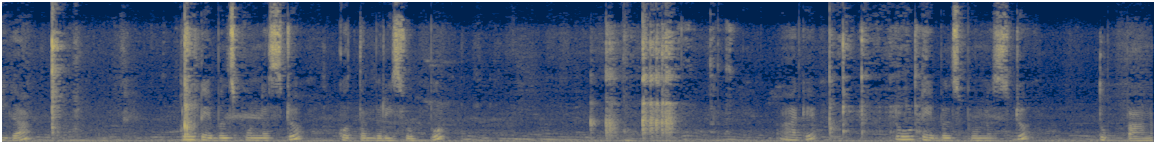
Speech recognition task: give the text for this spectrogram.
ಈಗ ಟೂ ಟೇಬಲ್ ಸ್ಪೂನ್ನಷ್ಟು ಕೊತ್ತಂಬರಿ ಸೊಪ್ಪು. ಹಾಗೆ ಟೂ ಟೇಬಲ್ ಸ್ಪೂನಷ್ಟು ತುಪ್ಪನ.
